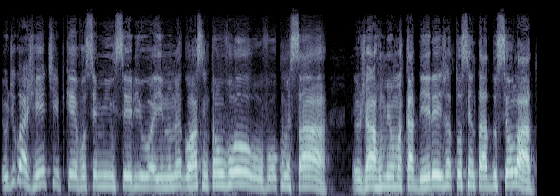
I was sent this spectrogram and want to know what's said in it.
eu digo a gente porque você me inseriu aí no negócio, então eu vou, vou começar. Eu já arrumei uma cadeira e já estou sentado do seu lado.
